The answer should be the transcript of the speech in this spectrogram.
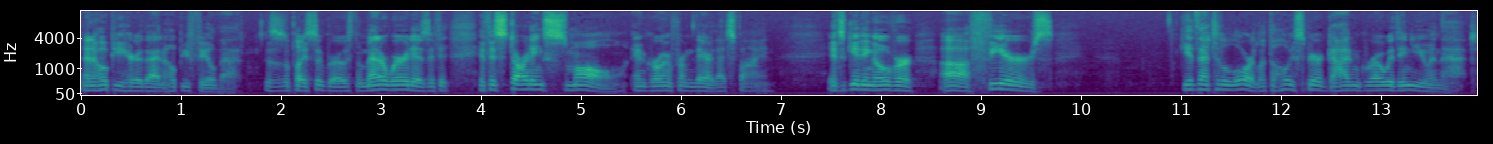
And I hope you hear that and I hope you feel that. This is a place of growth, no matter where it is. If, it, if it's starting small and growing from there, that's fine. If it's getting over uh, fears, give that to the Lord. Let the Holy Spirit guide and grow within you in that.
